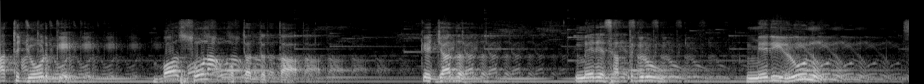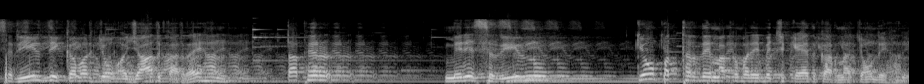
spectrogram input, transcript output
ਹੱਥ ਜੋੜ ਕੇ ਬਹੁਤ ਸੋਹਣਾ ਉੱਤਰ ਦਿੱਤਾ ਕਿ ਜਦ ਮੇਰੇ ਸਤਿਗੁਰੂ, ਮੇਰੀ ਰੂਹ ਨੂੰ ਸਰੀਰ ਦੀ ਕਬਰ ਚੋਂ ਆਜ਼ਾਦ ਕਰ ਰਹੇ ਹਨ, ਤਾਂ ਫਿਰ ਮੇਰੇ ਸਰੀਰ ਨੂੰ ਕਿਉਂ ਪੱਥਰ ਦੇ ਮਕਬਰੇ ਵਿੱਚ ਕੈਦ ਕਰਨਾ ਚਾਹੁੰਦੇ ਹਨ?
